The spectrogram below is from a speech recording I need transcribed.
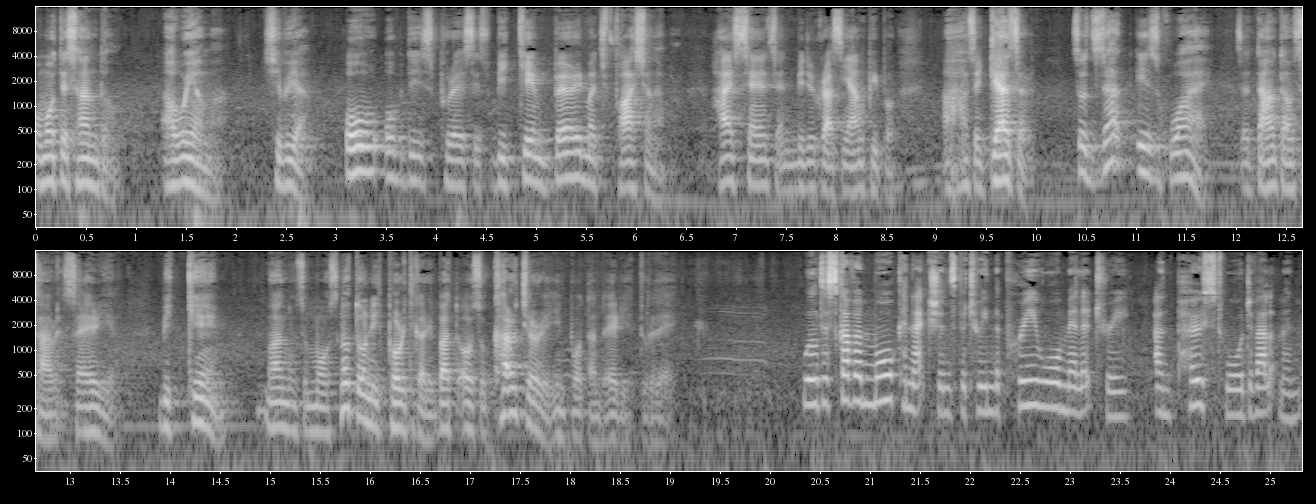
Omotesando, Aoyama, Shibuya. All of these places became very much fashionable. High sense and middle class young people uh, they gathered. So that is why the downtown Silence area became one of the most, not only politically, but also culturally important area today we'll discover more connections between the pre war military and post war development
